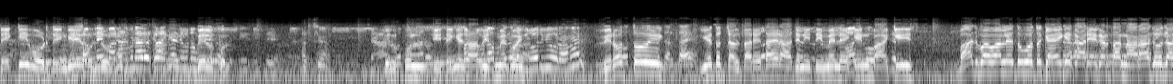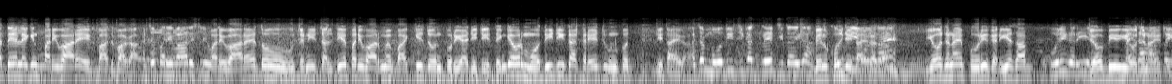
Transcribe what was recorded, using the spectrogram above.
देख के ही वोट देंगे और है जोनापुरिया? बिल्कुल। अच्छा। बिल्कुल जीतेंगे साहब इसमें कोई विरोध भी हो रहा ना? विरोध तो ये तो चलता रहता है राजनीति में लेकिन बाकी भाजपा वाले तो वो तो क्या है कि कार्यकर्ता नाराज़ हो जाते हैं लेकिन परिवार है एक भाजपा का। अच्छा परिवार इसलिए परिवार है तो नीच चलती है परिवार में बाकी जौनपुरिया जी जीतेंगे और मोदी जी का क्रेज उनको जिताएगा। अच्छा मोदी जी का क्रेज जिताएगा? बिल्कुल जिताएगा साहब। योजनाएँ पूरी करिए साहब। पूरी करिए। जो भी योजनाएँ तो थी।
